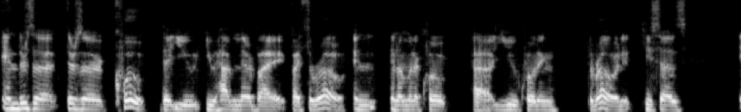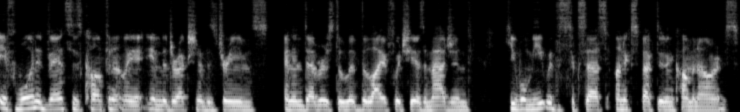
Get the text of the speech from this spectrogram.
and there's a there's a quote that you you have in there by by thoreau. And and i'm going to quote uh, you quoting thoreau. And it, he says if one advances confidently in the direction of his dreams and endeavors to live the life which he has imagined, he will meet with success unexpected in common hours.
